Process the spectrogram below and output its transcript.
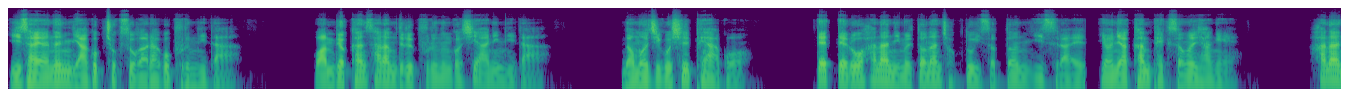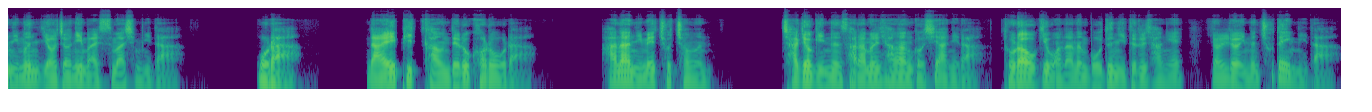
이사야는 야곱 촉소가라고 부릅니다. 완벽한 사람들을 부르는 것이 아닙니다. 넘어지고 실패하고 때때로 하나님을 떠난 적도 있었던 이스라엘 연약한 백성을 향해 하나님은 여전히 말씀하십니다. 오라. 나의 빛 가운데로 걸어오라. 하나님의 초청은 자격 있는 사람을 향한 것이 아니라 돌아오기 원하는 모든 이들을 향해 열려있는 초대입니다.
